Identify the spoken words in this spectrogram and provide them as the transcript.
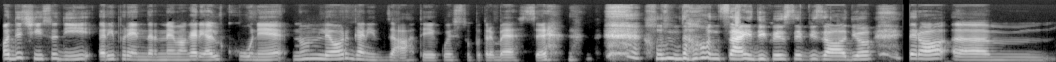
ho deciso di riprenderne magari alcune, non le ho organizzate, questo potrebbe essere un downside di questo episodio, però, uhm,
